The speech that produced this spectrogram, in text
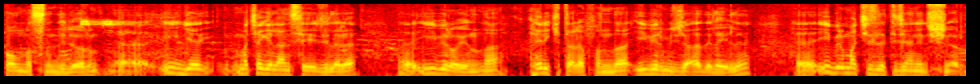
olmasını diliyorum. E, iyi maça gelen seyircilere e, iyi bir oyunla her iki tarafında iyi bir mücadeleyle iyi bir maç izleteceğini düşünüyorum.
